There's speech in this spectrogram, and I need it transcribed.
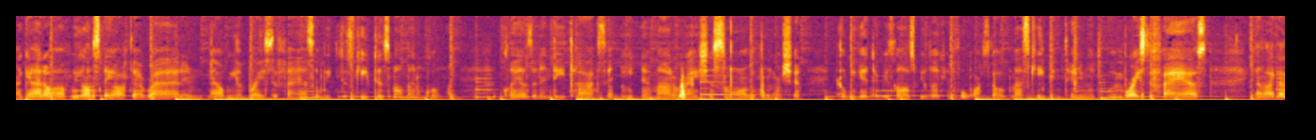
I got off. We gonna stay off that ride, and now we embrace the fast, so we just keep this momentum going cleansing and detoxing, eating in moderation, smaller portion, and we get the results we're looking for. So let's keep continuing to embrace the fast. And like I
